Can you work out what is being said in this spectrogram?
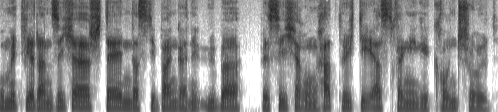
womit wir dann sicherstellen, dass die Bank eine Überbesicherung hat durch die erstrangige Grundschuld.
